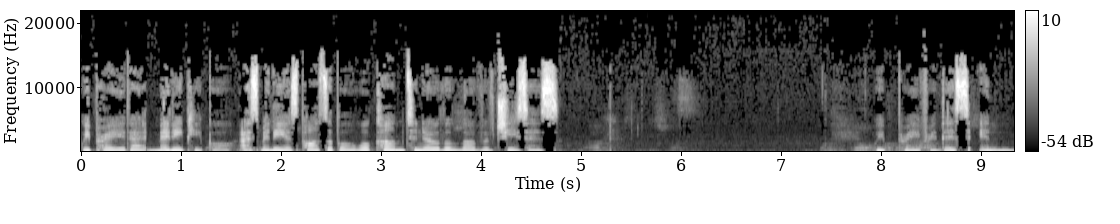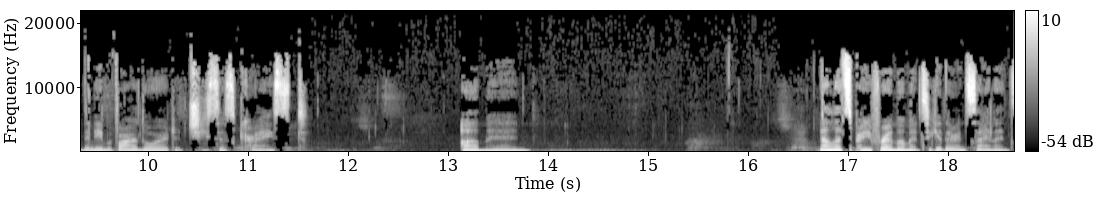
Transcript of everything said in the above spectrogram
we pray that many people, as many as possible, will come to know the love of Jesus. We pray for this in the name of our Lord Jesus Christ. Amen. Now let's pray for a moment together in silence.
